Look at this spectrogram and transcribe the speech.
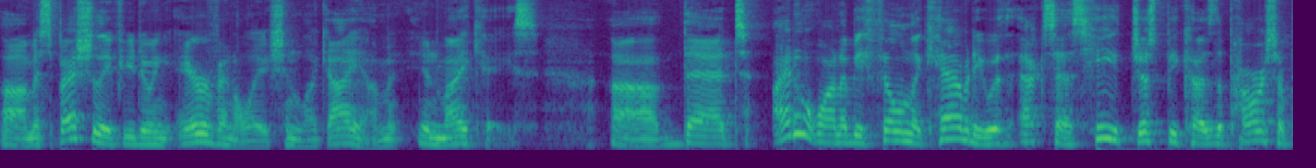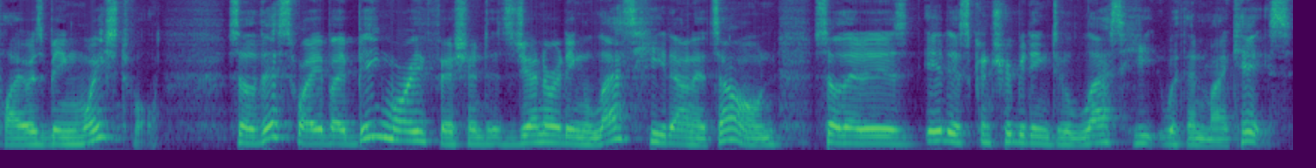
um, especially if you're doing air ventilation like I am in my case, uh, that I don't want to be filling the cavity with excess heat just because the power supply was being wasteful. So this way, by being more efficient, it's generating less heat on its own so that it is, it is contributing to less heat within my case.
